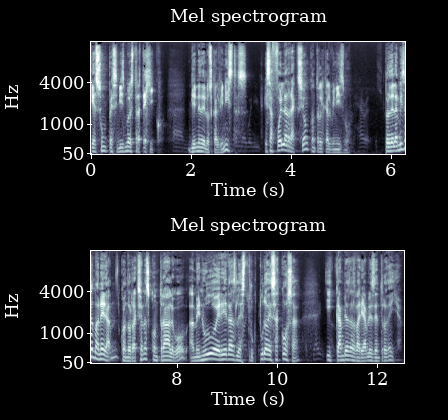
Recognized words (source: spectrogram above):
que es un pesimismo estratégico, viene de los calvinistas. Esa fue la reacción contra el calvinismo. Pero de la misma manera, cuando reaccionas contra algo, a menudo heredas la estructura de esa cosa y cambias las variables dentro de ella.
